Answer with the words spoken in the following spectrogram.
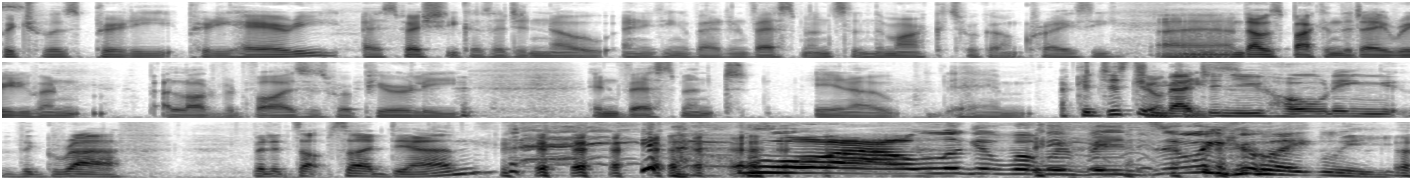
which was pretty pretty hairy, especially because I didn't know anything about investments and the markets were going crazy. Uh, And that was back in the day, really, when a lot of advisors were purely investment. You know, um, I could just junkies. imagine you holding the graph but it's upside down. wow, look at what we've been doing lately. uh,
